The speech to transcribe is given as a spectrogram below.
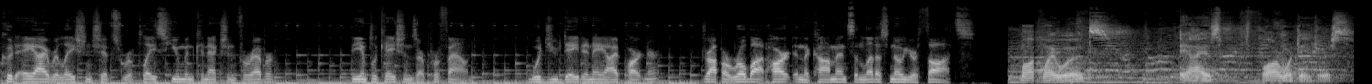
Could AI relationships replace human connection forever? The implications are profound. Would you date an AI partner? Drop a robot heart in the comments and let us know your thoughts. Mark my words, AI is far more dangerous.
